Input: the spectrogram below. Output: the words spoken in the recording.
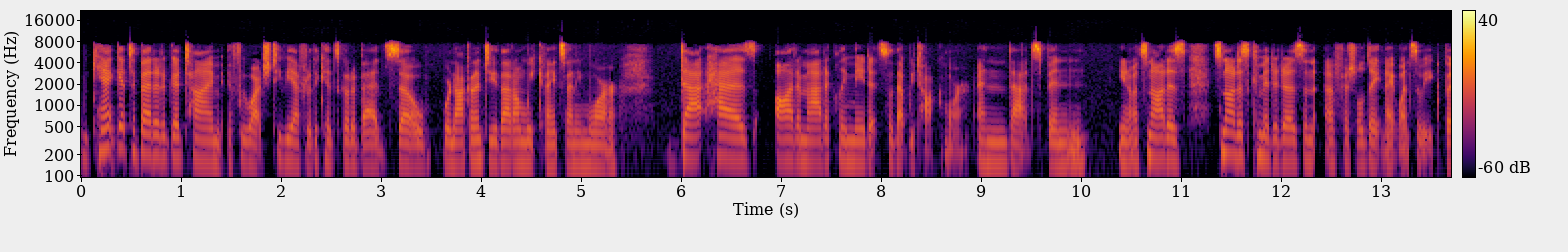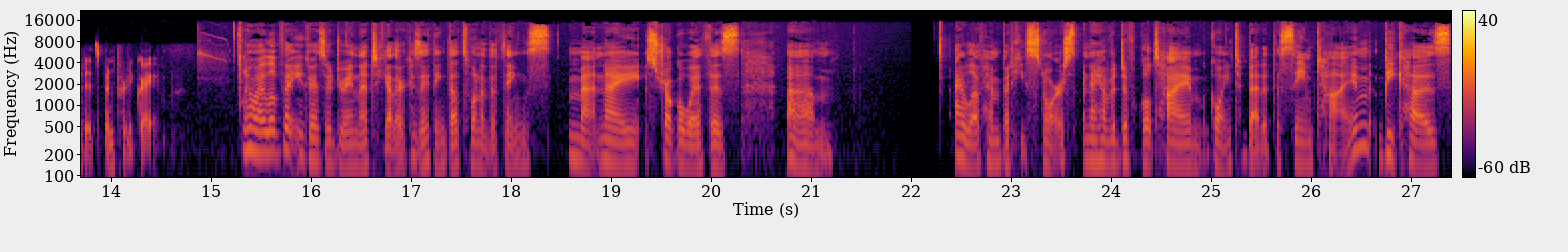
we can't get to bed at a good time if we watch tv after the kids go to bed so we're not going to do that on weeknights anymore. That has automatically made it so that we talk more and that's been you know it's not as it's not as committed as an official date night once a week but it's been pretty great Oh, I love that you guys are doing that together because I think that's one of the things Matt and I struggle with is um I love him but he snores and I have a difficult time going to bed at the same time because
